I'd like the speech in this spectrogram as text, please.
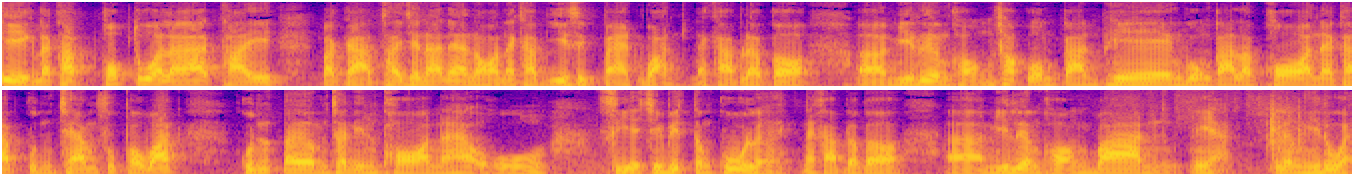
อีกนะครับ พบทั่วแล้วไทยประกาศชัยชนะแน่นอนนะครับ 28 วันนะครับ แล้วก็มีเรื่องของช็อกวงการเพลง วงการละครนะครับ คุณแชมป์สุภวัต คุณเติมชนินทรนะฮะโอ้โหเสียชีวิตทั้งคู่เลยนะครับ แล้วก็มีเรื่องของบ้านเนี่ยเรื่องนี้ด้วย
